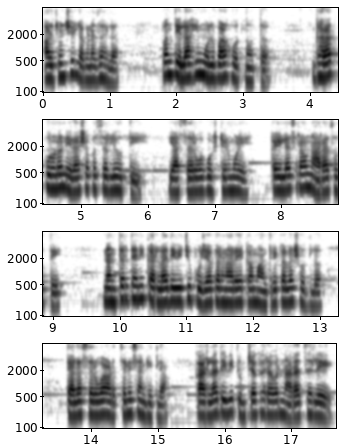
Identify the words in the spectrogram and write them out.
अर्जुनशी लग्न झालं पण तिलाही मूलबाळ होत नव्हतं. घरात पूर्ण निराशा पसरली होती. या सर्व गोष्टींमुळे कैलासराव नाराज होते. नंतर त्यांनी कर्लादेवीची पूजा करणाऱ्या एका मांत्रिकाला शोधलं. त्याला सर्व अडचणी सांगितल्या. कारलादेवी तुमच्या घरावर नाराज झाले. आहे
